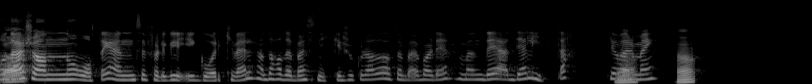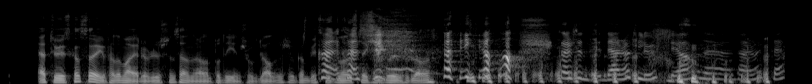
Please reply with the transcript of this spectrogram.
Og det er sånn, Nå åt jeg en selvfølgelig i går kveld, og da hadde jeg bare snickersjokolade. da, så det ble bare det. Men det, det er lite til å Ja. være meg. Ja. Jeg tror vi skal sørge for at My Revolution sender deg proteinsjokolader, så du kan bytte Kan- ut noen kanskje. stikker proteinsjokolade. ja, kanskje det, det er nok lurt. Ja, det, det er nok det.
